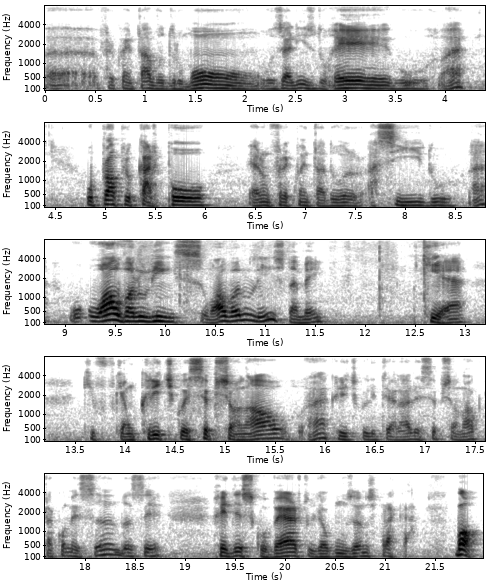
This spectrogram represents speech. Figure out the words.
uh, frequentava o Drummond, os Elins do Rego, é? o próprio Carpot era um frequentador assíduo, é? o, o, Álvaro Lins, o Álvaro Lins também, que é que, que é um crítico excepcional, é? crítico literário excepcional que está começando a ser redescoberto de alguns anos para cá. Bom,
